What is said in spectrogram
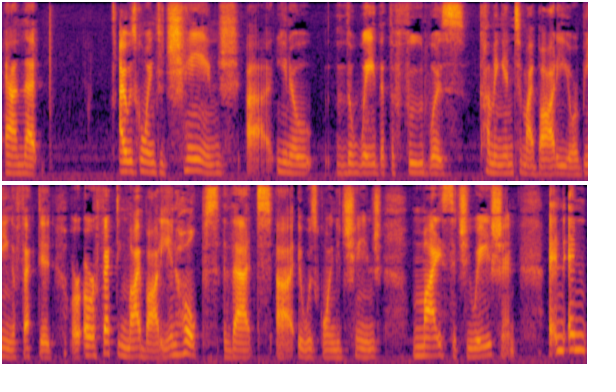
and that I was going to change, uh, you know, the way that the food was coming into my body or being affected or, or affecting my body in hopes that uh, it was going to change my situation. And, and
